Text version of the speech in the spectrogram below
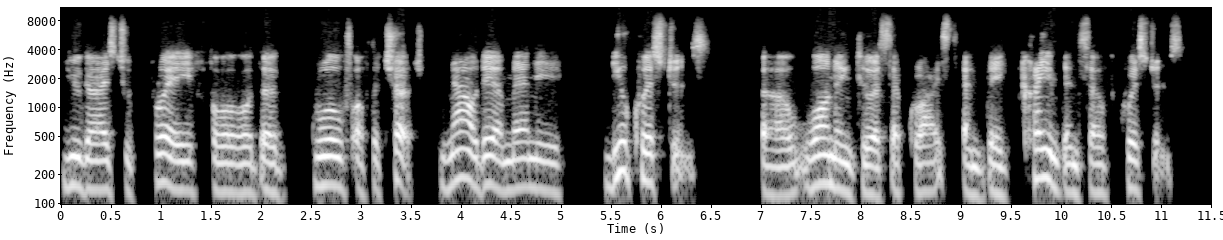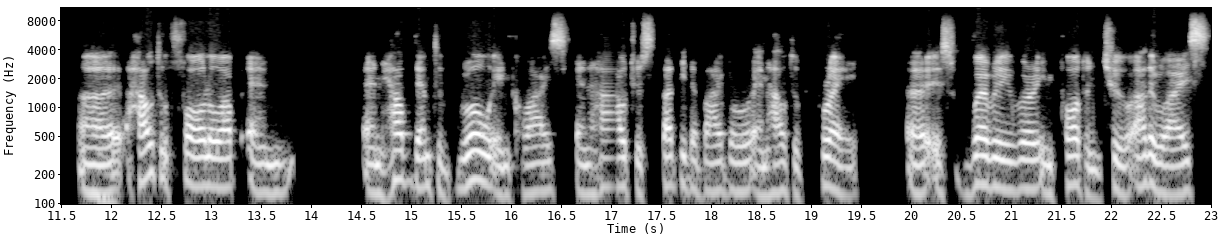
you guys to pray for the growth of the church. Now there are many new Christians uh, wanting to accept Christ, and they claim themselves Christians. Uh, how to follow up and and help them to grow in Christ, and how to study the Bible and how to pray uh, is very very important too. Otherwise,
